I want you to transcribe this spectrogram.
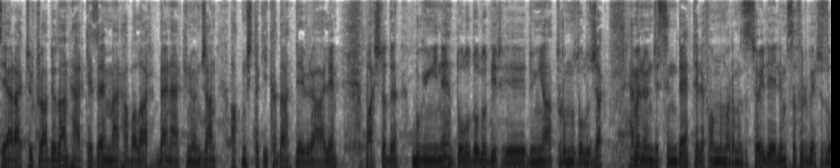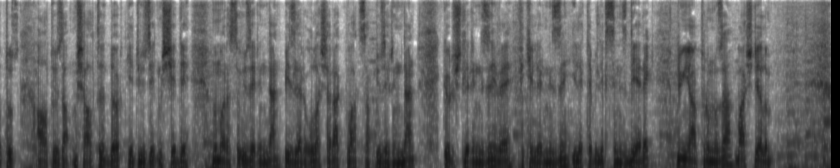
CRI Türk Radyo'dan herkese merhabalar. Ben Erkin Öncan. 60 dakikada devre alem başladı. Bugün yine dolu dolu bir e, dünya turumuz olacak. Hemen öncesinde telefon numaramızı söyleyelim. 0530 666 4777 numarası üzerinden bizlere ulaşarak WhatsApp üzerinden görüşlerinizi ve fikirlerinizi iletebilirsiniz diyerek dünya turumuza başlayalım.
